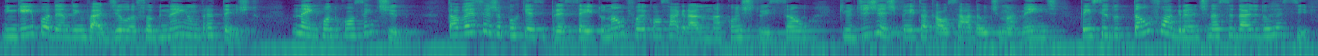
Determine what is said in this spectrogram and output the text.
ninguém podendo invadi-la sob nenhum pretexto, nem quando consentido. Talvez seja porque esse preceito não foi consagrado na Constituição que o desrespeito à calçada ultimamente tem sido tão flagrante na cidade do Recife.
